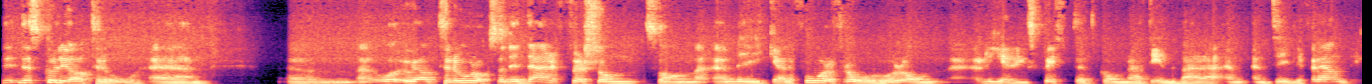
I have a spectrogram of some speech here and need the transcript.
Det, det skulle jag tro. Eh, um, och jag tror också det är därför som, som Mikael får frågor om regeringsskiftet kommer att innebära en, en tydlig förändring.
